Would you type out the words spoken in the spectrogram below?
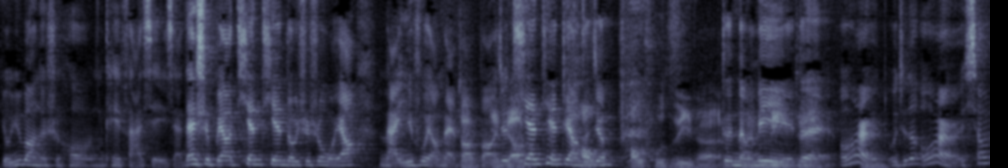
有欲望的时候，你可以发泄一下，但是不要天天都是说我要买衣服，要买包包，就天天这样子就超出自己的 对能力。对，偶尔我觉得偶尔消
